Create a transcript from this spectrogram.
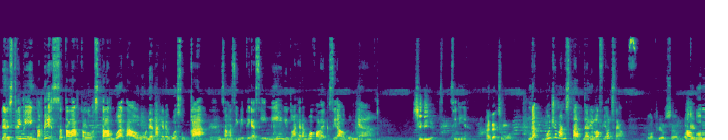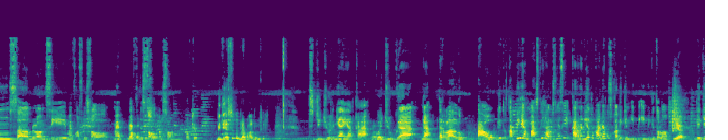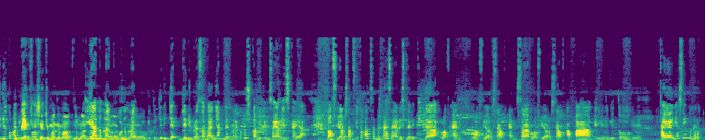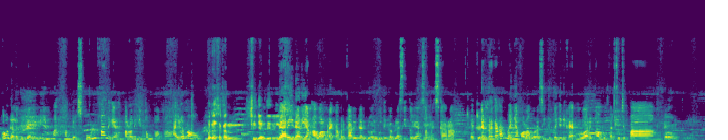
Dari streaming tapi setelah kelu setelah gua tahu dan akhirnya gua suka Hmm. sama si BTS ini gitu akhirnya gua koleksi albumnya CD-nya CD-nya ada semua. Enggak, gue cuman start dari Love Yourself Love Yourself. Oke. album sebelum si Map of the Soul Map, Map of, the, Soul, Person Oke. BTS itu berapa album sih? Sejujurnya ya kak, Hmm. gue juga nggak terlalu tahu gitu. Tapi yang pasti harusnya sih karena dia tuh kadang suka bikin EP-EP gitu loh. Iya. Jadi dia tuh nggak yang bikin full- isinya cuma 6, 6 lagu. Iya 6 lima lagu, 6 lagu eh. gitu. Jadi ja- jadi berasa banyak dan mereka tuh suka bikin series kayak Love Yourself itu kan sebenarnya series dari tiga Love and Love Yourself Answer, Love Yourself apa kayak Hmm. gitu-gitu. Hmm. Kayaknya sih menurut gue udah lebih dari 5, hampir 10 kali ya kalau dihitung total. I don't know. Berdasarkan CD yang dirilis. Dari dari yang awal mereka berkarir dari 2013 itu ya sampai Hmm. sekarang. Oke. Dan mereka kan banyak kolaborasi juga jadi kayak ngeluarin album versi Jepang, Oh,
